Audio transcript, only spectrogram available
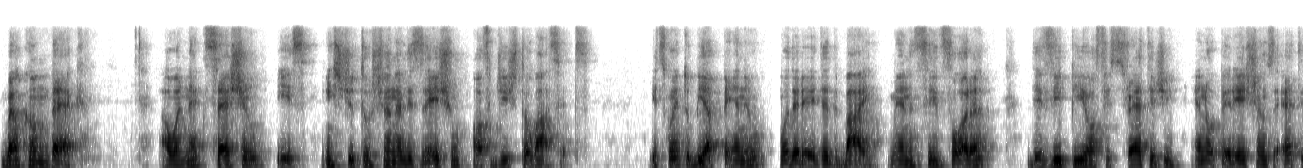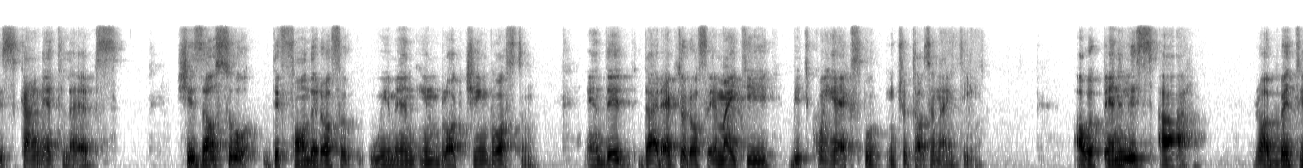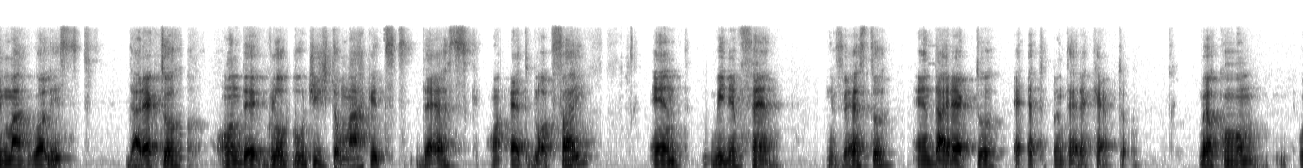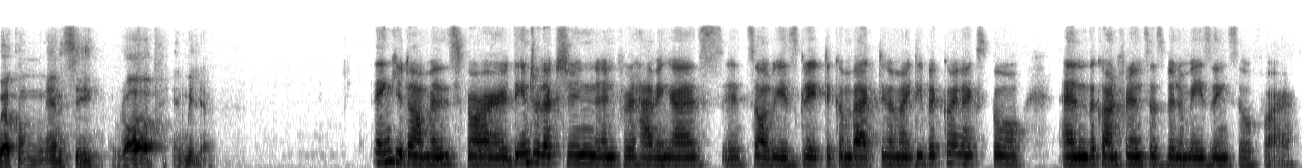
Welcome back. Our next session is Institutionalization of Digital Assets. It's going to be a panel moderated by Mansi Vohra, the VP of Strategy and Operations at Skynet Labs. She's also the founder of Women in Blockchain Boston and the director of MIT Bitcoin Expo in 2019. Our panelists are Robert Margolis, director on the Global Digital Markets Desk at BlockFi, and William Fan, investor and director at Pantera Capital. Welcome, welcome Mansi, Rob, and William. Thank you, Thomas, for the introduction and for having us. It's always great to come back to MIT Bitcoin Expo, and the conference has been amazing so far.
